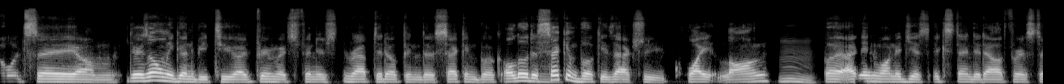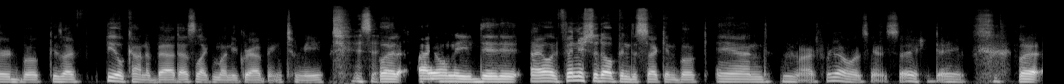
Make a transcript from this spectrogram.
I would say um, there's only going to be two. I've pretty much finished, wrapped it up in the second book. Although the second book is actually quite long, Hmm. but I didn't want to just extend it out for a third book because I feel kind of bad. That's like money grabbing to me. But I only did it. I only finished it up in the second book, and hmm, I forgot what I was gonna say. Dang. but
